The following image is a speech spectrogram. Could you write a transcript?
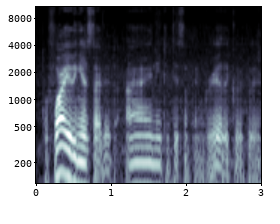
Before I even get started, I need to do something really quickly.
